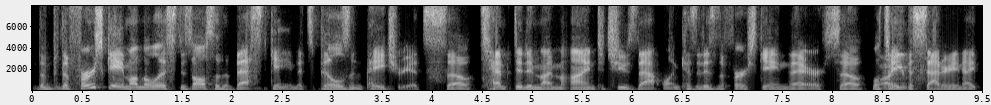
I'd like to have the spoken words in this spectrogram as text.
the the first game on the list is also the best game. It's Bills and Patriots. So tempted in my mind to choose that one because it is the first game there. So we'll Well, take you- the Saturday night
